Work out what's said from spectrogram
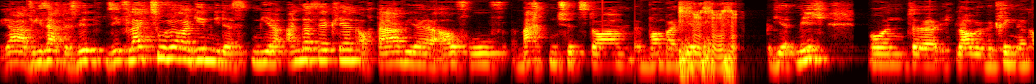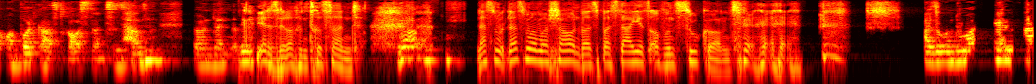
Ja, wie gesagt, es wird vielleicht Zuhörer geben, die das mir anders erklären. Auch da wieder der Aufruf, macht einen Shitstorm, bombardiert, bombardiert mich. Und äh, ich glaube, wir kriegen dann auch einen Podcast raus dann zusammen. Und dann ja, das wäre doch interessant. Ja. Lassen, lassen wir mal schauen, was, was da jetzt auf uns zukommt. also und du hast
